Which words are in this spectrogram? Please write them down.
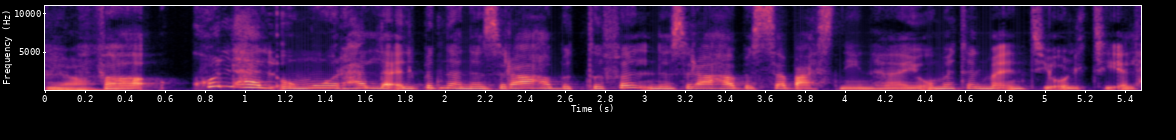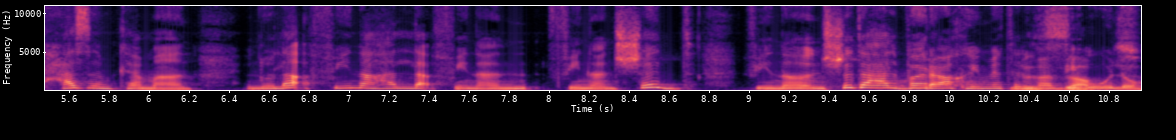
yeah. فكل هالأمور هلأ اللي بدنا نزرعها بالطفل نزرعها بالسبع سنين هاي. ومثل ما انت قلتي الحزم كمان. إنه لأ فينا هلأ فينا فينا نشد. فينا نشد على البراغي مثل ما. بيقولوا.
